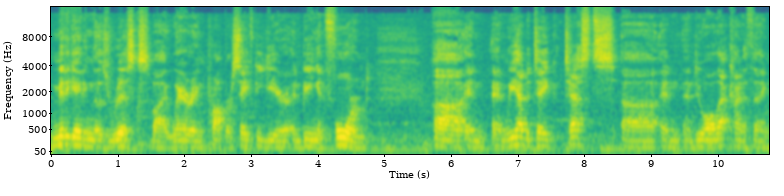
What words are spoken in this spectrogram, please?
mitigating those risks by wearing proper safety gear and being informed. Uh, and and we had to take tests uh, and and do all that kind of thing.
